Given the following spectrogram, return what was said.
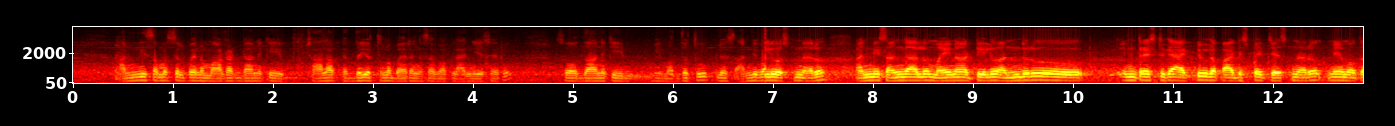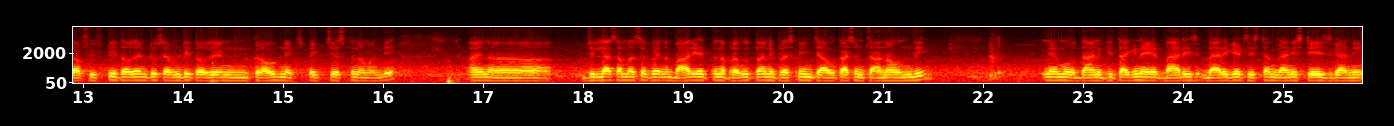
అన్ని సమస్యలపైన మాట్లాడడానికి చాలా పెద్ద ఎత్తున బహిరంగ సభ ప్లాన్ చేశారు. సో దానికి మీ మద్దతు ప్లస్ అన్ని వాళ్ళు వస్తున్నారు. అన్ని సంఘాలు మైనార్టీలు అందరూ ఇంట్రెస్ట్గా యాక్టివ్గా పార్టిసిపేట్ చేస్తున్నారు. మేము ఒక fifty thousand to seventy thousand క్రౌడ్ని expect చేస్తున్నామండి. ఆయన జిల్లా సమస్యపైన భారీ ఎత్తున ప్రభుత్వాన్ని ప్రశ్నించే అవకాశం చాలా ఉంది. మేము దానికి తగిన బ్యారీ బ్యారిగేడ్ సిస్టమ్ కానీ స్టేజ్ కానీ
